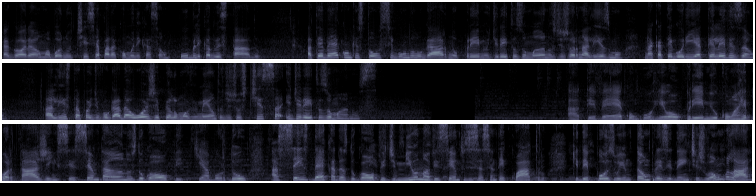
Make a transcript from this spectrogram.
E agora uma boa notícia para a comunicação pública do Estado. A TVE conquistou o segundo lugar no Prêmio Direitos Humanos de Jornalismo na categoria Televisão. A lista foi divulgada hoje pelo Movimento de Justiça e Direitos Humanos. A TVE concorreu ao prêmio com a reportagem 60 anos do golpe, que abordou as seis décadas do golpe de 1964, que depôs o então presidente João Goulart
